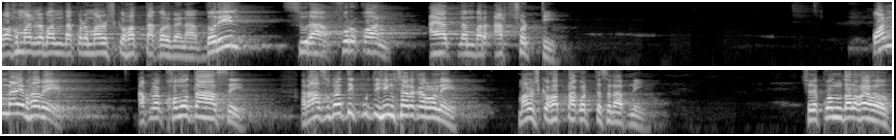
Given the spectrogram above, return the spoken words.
রহমানের বান্দা কোনো মানুষকে হত্যা করবে না। দলিল সুরা ফুরকন, আয়াত নাম্বার আটষট্টি। অন্যায়ভাবে আপনার ক্ষমতা আছে, রাজনৈতিক প্রতিহিংসার কারণে মানুষকে হত্যা করতেছেন আপনি। সেটা কোন দল হয় হোক,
